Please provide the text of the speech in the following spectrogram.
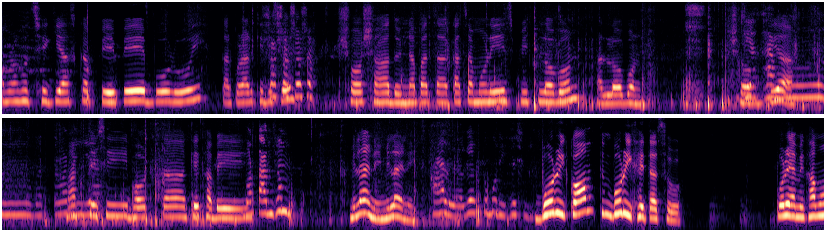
আমরা হচ্ছে গিয়ে আজকে পেঁপে বড়ুই তারপর আর কি শসা শসা ধনিয়া পাতা কাঁচামরিচ বিট লবণ আর লবণ। সব দিয়া মাখতেছি ভর্তা কে খাবে? বর্তাম সম মিলাই নি মিলাই নি খায়াল আগে একটু বড়ি খাইছি। বড়ি কম তুমি বড়ি খাইতাছো। পরে আমি খামো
